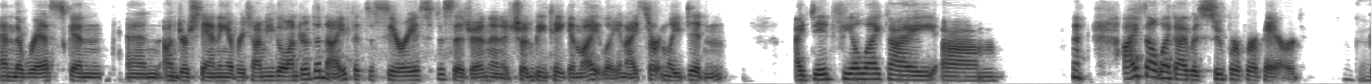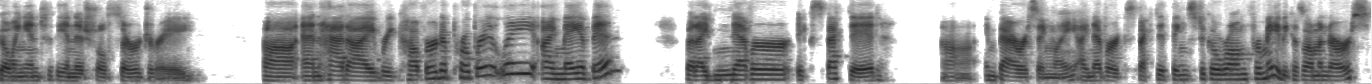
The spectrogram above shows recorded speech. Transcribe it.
and the risk and and understanding every time you go under the knife, it's a serious decision and it shouldn't be taken lightly. And I certainly didn't. I did feel like I, um, I felt like I was super prepared Okay. going into the initial surgery. Uh, and had I recovered appropriately, I may have been, but I'd never expected, uh, embarrassingly, I never expected things to go wrong for me because I'm a nurse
